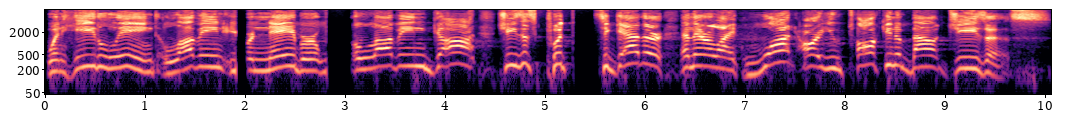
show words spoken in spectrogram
when he linked loving your neighbor with loving God. Jesus put together and they're like, What are you talking about, Jesus?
